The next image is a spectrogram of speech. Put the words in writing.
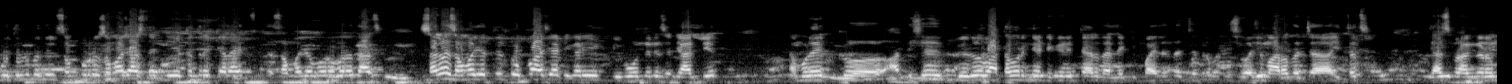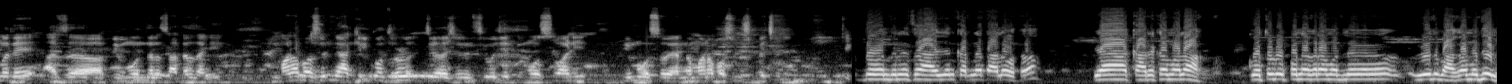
कोथरूडमधील संपूर्ण समाज आज त्यांनी एकत्र केला त्या समाजाबरोबरच आज सगळ्या समाजातील लोक आज या ठिकाणी भीमवंदनेसाठी आली आहेत. त्यामुळे एक अतिशय वेगळं वातावरण या ठिकाणी तयार झालं की पहिल्यांदा छत्रपती शिवाजी महाराजांच्या इथंच त्याच प्रांगणामध्ये आज अं, भीमवंदना सादर झाली. मनापासून मी अखिल कोथरूड शिवजयंती महोत्सव आणि भीमहोत्सव यांना मनापासून शुभेच्छा देतो. वंदनेचं आयोजन करण्यात आलं होतं. या कार्यक्रमाला कोथरूड उपनगरामधल्या विविध भागामधील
